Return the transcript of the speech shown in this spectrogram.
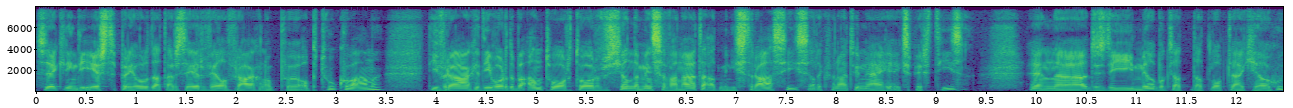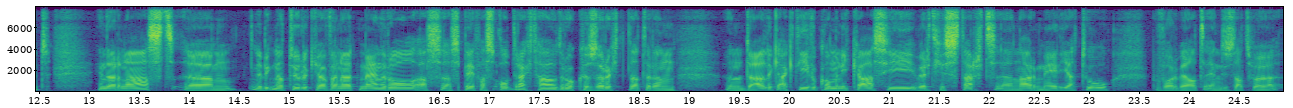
zeker in die eerste periode, dat daar zeer veel vragen op, op toekwamen. Die vragen die worden beantwoord door verschillende mensen vanuit de administraties, elk vanuit hun eigen expertise. En uh, dus die mailbox, dat, dat loopt eigenlijk heel goed. En daarnaast um, heb ik natuurlijk ja, vanuit mijn rol als, als PFAS-opdrachthouder ook gezorgd dat er een, een duidelijke actieve communicatie werd gestart uh, naar media toe, bijvoorbeeld. En dus dat we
